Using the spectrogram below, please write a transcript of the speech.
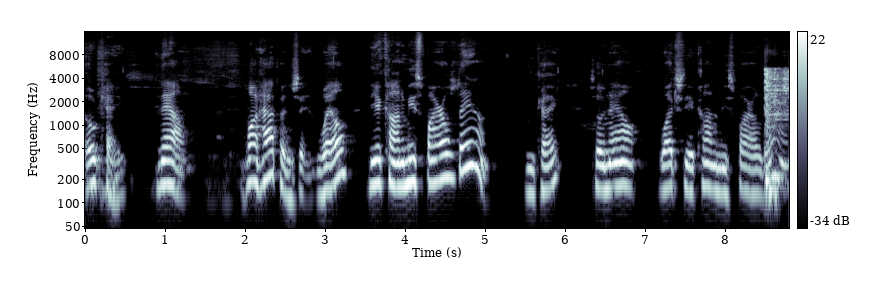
Okay, now what happens then? Well, the economy spirals down. Okay, so now watch the economy spiral down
